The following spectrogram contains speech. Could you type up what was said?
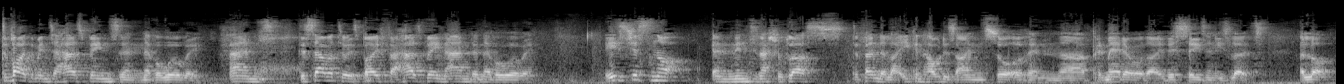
divide them into has-beens and never will be. And De Sabato is both a has-been and a never will be. He's just not an international class defender. Like he can hold his own sort of in uh, Primera, although this season he's looked a lot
